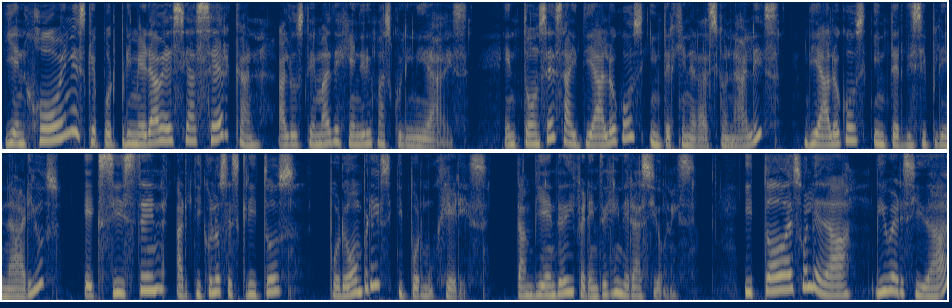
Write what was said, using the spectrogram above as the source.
y en jóvenes que por primera vez se acercan a los temas de género y masculinidades. Entonces hay diálogos intergeneracionales, diálogos interdisciplinarios, existen artículos escritos por hombres y por mujeres, también de diferentes generaciones. Y todo eso le da diversidad,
